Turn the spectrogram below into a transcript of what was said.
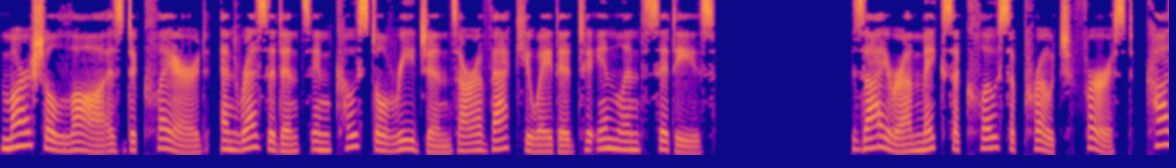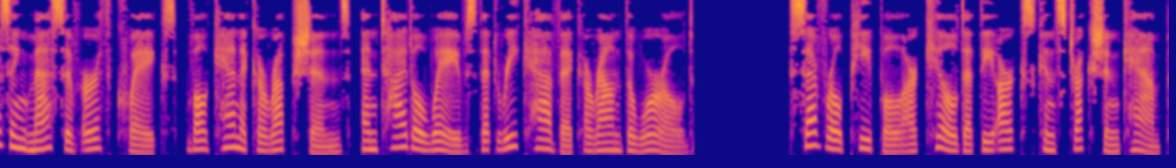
Martial law is declared, and residents in coastal regions are evacuated to inland cities. Zyra makes a close approach first, causing massive earthquakes, volcanic eruptions, and tidal waves that wreak havoc around the world. Several people are killed at the Ark's construction camp,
